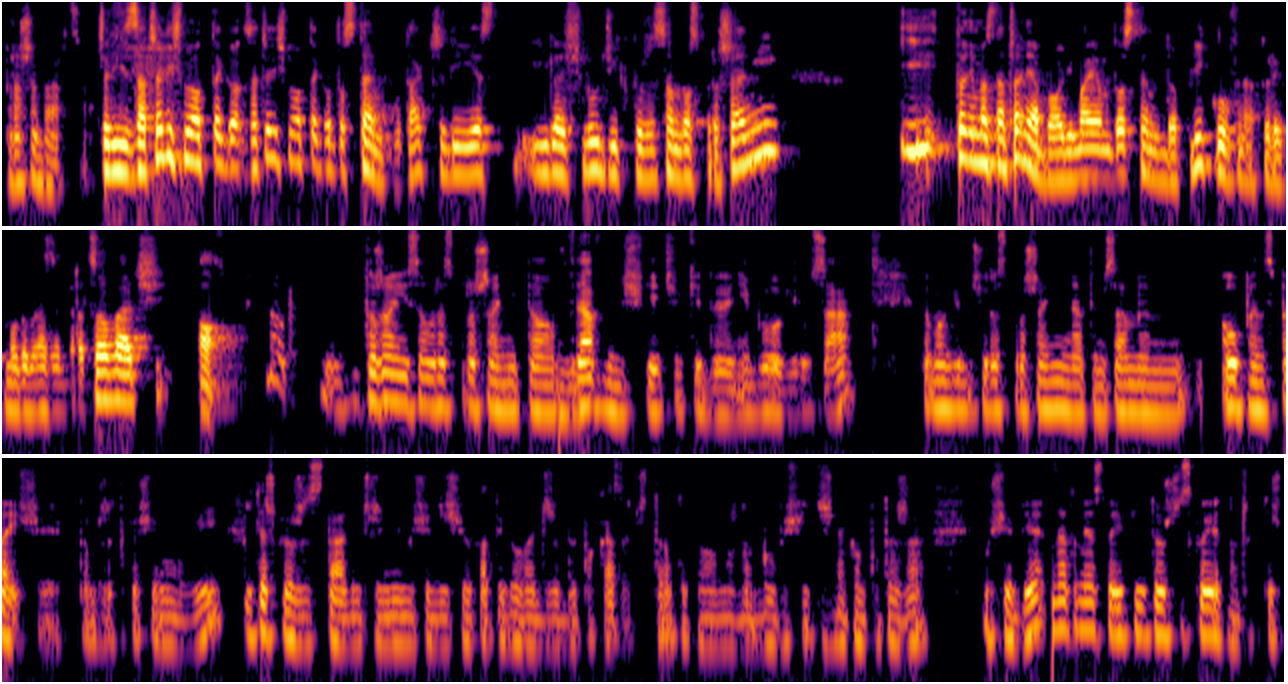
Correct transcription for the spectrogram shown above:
Proszę bardzo. Czyli zaczęliśmy od tego, zaczęliśmy od tego dostępu, tak? Czyli jest ileś ludzi, którzy są rozproszeni i to nie ma znaczenia, bo oni mają dostęp do plików, na których mogą razem pracować. O, no, to, że oni są rozproszeni, to w dawnym świecie, kiedy nie było wirusa, to mogli być rozproszeni na tym samym open space, jak to brzydko się mówi, i też korzystali, czyli nie musieli się fatygować, żeby pokazać to, tylko można było wyświetlić na komputerze u siebie. Natomiast w tej chwili to już wszystko jedno, czy ktoś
